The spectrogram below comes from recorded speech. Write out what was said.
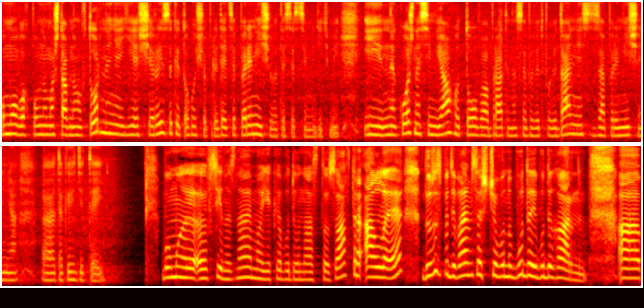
умовах повномасштабного вторгнення є ще ризики того, що прийдеться переміщуватися з цими дітьми. І не кожна сім'я готова брати на себе відповідальність за переміщення е, таких дітей. Бо ми е, всі не знаємо, яке буде у нас то завтра, але дуже сподіваємося, що воно буде і буде гарним. А,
